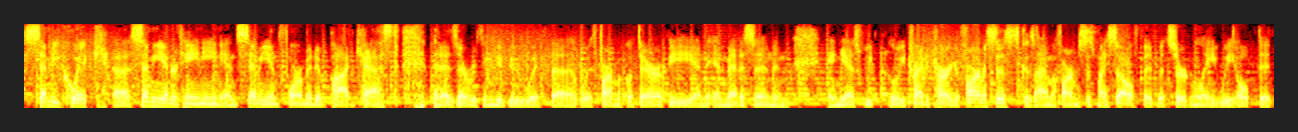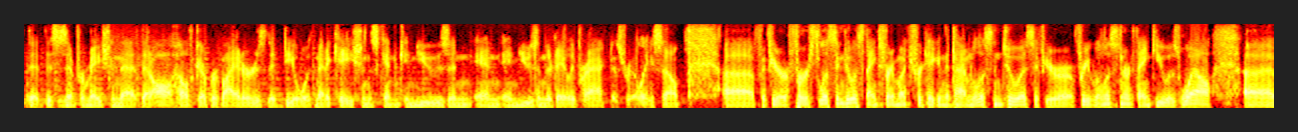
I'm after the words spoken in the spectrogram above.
semi quick, uh, semi entertaining, and semi informative podcast that has everything to do with uh, with pharmacotherapy and, and medicine. And, and yes, we, we try to target pharmacists because I'm a pharmacist myself, but, but certainly we hope that, that this is information that, that all healthcare providers that deal with medications can, can use and, and, and use in their daily practice, really. So, uh, if you're first listening to us, thanks very much for taking the time to listen to us. If you're a frequent listener, thank you as well. Uh,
